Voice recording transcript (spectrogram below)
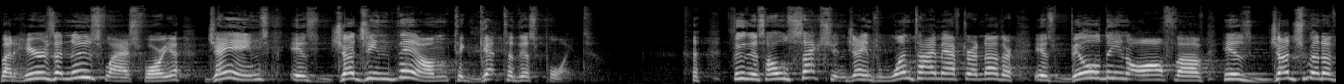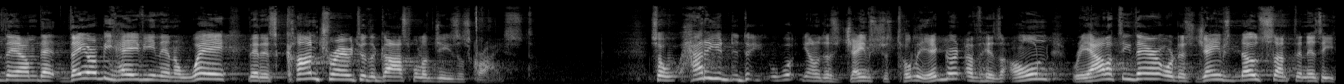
But here's a newsflash for you James is judging them to get to this point. Through this whole section, James, one time after another, is building off of his judgment of them that they are behaving in a way that is contrary to the gospel of Jesus Christ. So, how do you, you know, does James just totally ignorant of his own reality there? Or does James know something? Is he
